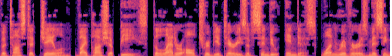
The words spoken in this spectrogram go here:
Vatasta, Jhelum, Vipasha, Beas, the latter all tributaries of Sindhu, Indus, one river is missing,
